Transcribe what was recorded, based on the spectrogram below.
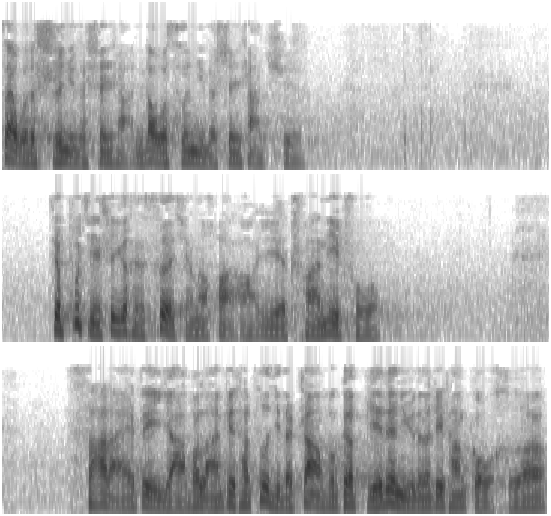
在我的使女的身上，你到我使女的身上去。这不仅是一个很色情的话啊，也传递出撒来对亚伯兰对他自己的丈夫跟别的女人的这场苟合，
